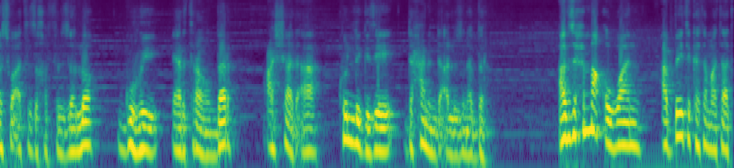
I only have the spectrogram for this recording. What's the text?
መስዋእቲ ዝኸፍል ዘሎ ጉሁይ ኤርትራዊ እምበር ዓሻ ደኣ ኩሉ ግዜ ድሓን እንዳኣሉ ዝነብር። ኣብዚ ሕማቕ እዋን ዓበይቲ ከተማታት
